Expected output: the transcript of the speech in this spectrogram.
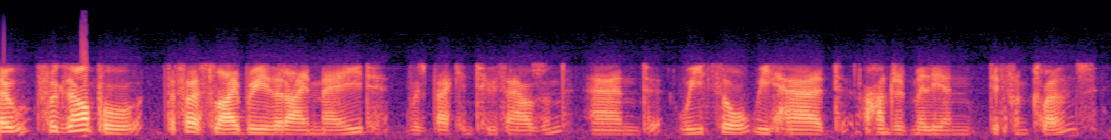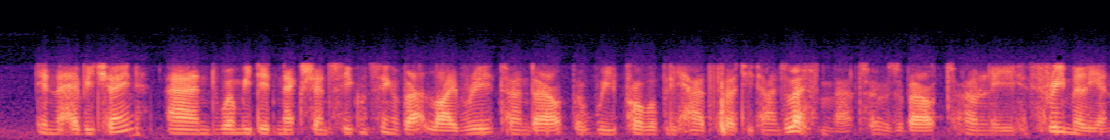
So, for example, the first library that I made was back in 2000, and we thought we had 100 million different clones in the heavy chain. And when we did next gen sequencing of that library, it turned out that we probably had 30 times less than that. So it was about only 3 million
